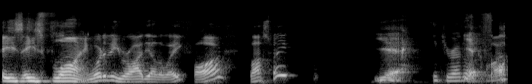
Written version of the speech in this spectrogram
He's he's flying. What did he ride the other week? Five last week. Yeah. I think he rode Yeah, like five.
